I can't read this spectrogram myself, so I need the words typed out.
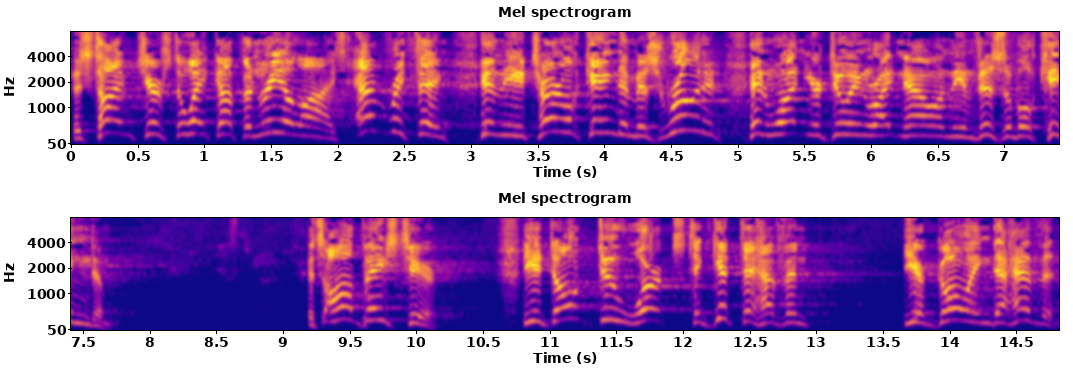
It's time, church, to wake up and realize everything in the eternal kingdom is rooted in what you're doing right now in the invisible kingdom. It's all based here. You don't do works to get to heaven, you're going to heaven.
